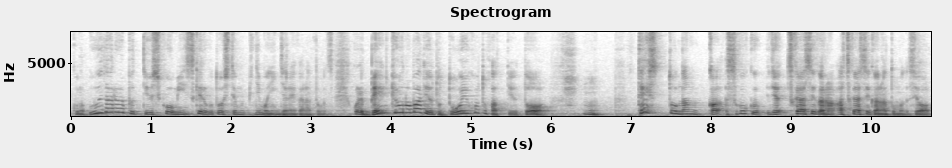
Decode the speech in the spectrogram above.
このウーダループっていう思考を身につけることをしてにもいいんじゃないかなと思うんです。これ勉強の場で言うとどういうことかっていうと、うん、テストなんかすごくじゃ使いやすいかな扱いやすいかなと思うんですよ。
